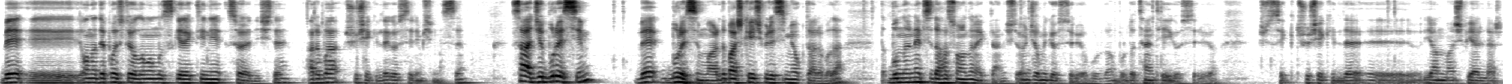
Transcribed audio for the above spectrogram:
Ve e, ona depozito yollamamız gerektiğini söyledi işte. Araba şu şekilde göstereyim şimdi size. Sadece bu resim ve bu resim vardı. Başka hiçbir resim yoktu arabada. Bunların hepsi daha sonradan eklendi. İşte ön camı gösteriyor burada. Burada tenteyi gösteriyor. Şu, şu şekilde e, yan maşpiyerler.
